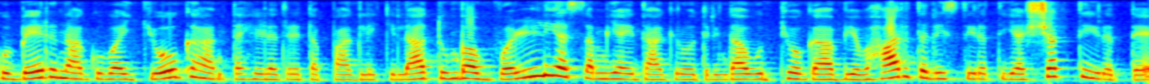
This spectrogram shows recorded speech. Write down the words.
ಕುಬೇರನಾಗುವ ಯೋಗ ಅಂತ ಹೇಳಿದ್ರೆ ತಪ್ಪಾಗ್ಲಿಕ್ಕಿಲ್ಲ. ತುಂಬ ಒಳ್ಳೆಯ ಸಮಯ ಇದಾಗಿರೋದ್ರಿಂದ ಉದ್ಯೋಗ, ವ್ಯವಹಾರದಲ್ಲಿ ಸ್ಥಿರತೆಯ ಶಕ್ತಿ ಇರುತ್ತೆ.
